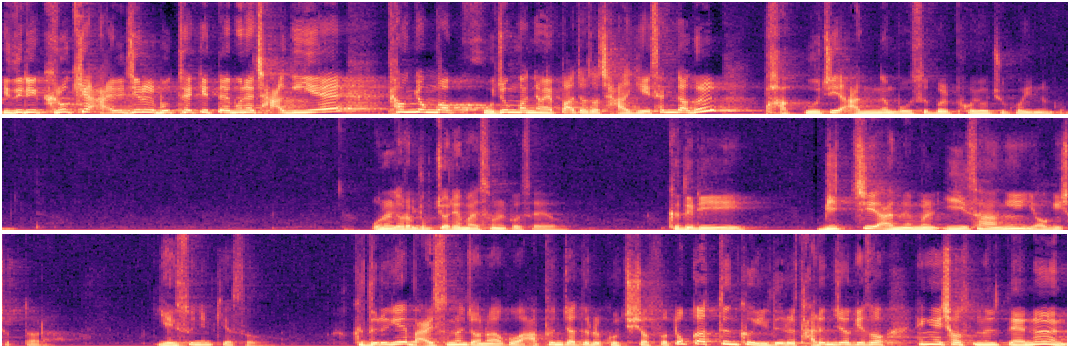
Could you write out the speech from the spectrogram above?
이들이 그렇게 알지를 못했기 때문에 자기의 편견과 고정관념에 빠져서 자기의 생각을 바꾸지 않는 모습을 보여주고 있는 겁니다. 오늘 여러분 6절의 말씀을 보세요. 그들이 믿지 않음을 이상히 여기셨더라. 예수님께서 그들에게 말씀을 전하고 아픈 자들을 고치셨어. 똑같은 그 일들을 다른 지역에서 행하셨을 때는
